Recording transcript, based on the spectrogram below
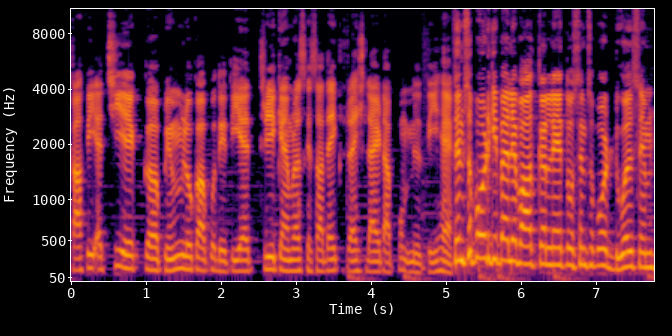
काफ़ी अच्छी एक प्रीमियम लुक आपको देती है। थ्री कैमरास के साथ एक फ्लैश लाइट आपको मिलती है। सिम सपोर्ट की पहले बात कर लें तो SIM support dual SIM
